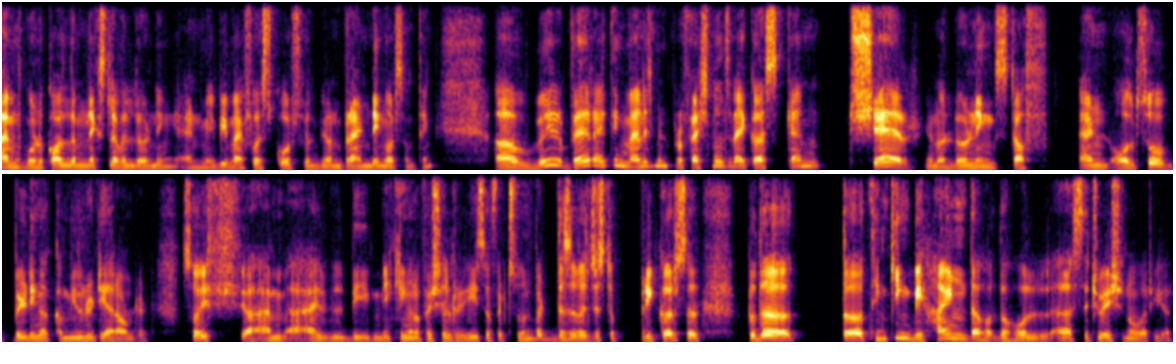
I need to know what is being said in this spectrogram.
I'm going to call them next level learning, and maybe my first course will be on branding or something, uh, where where I think management professionals like us can share, you know, learning stuff and also building a community around it. So if uh, I'm, I will be making an official release of it soon, but this was just a precursor to the the thinking behind the the whole uh, situation over here.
